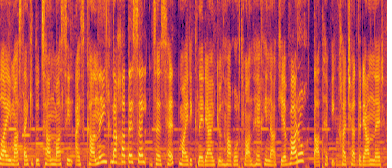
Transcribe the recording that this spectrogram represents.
Դուլայի մասնագիտության մասին այսքանն էինք նախատեսել ձեզ հետ Մայրիկների անկյուն հաղորդման հեղինակ եւ վարող Տաթևիկ Խաչատրյաններ։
